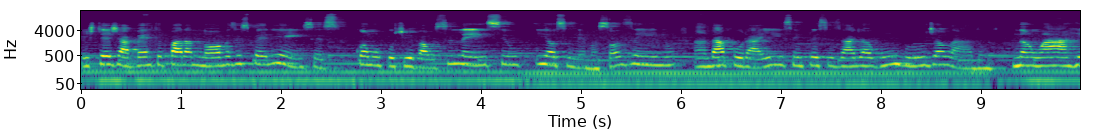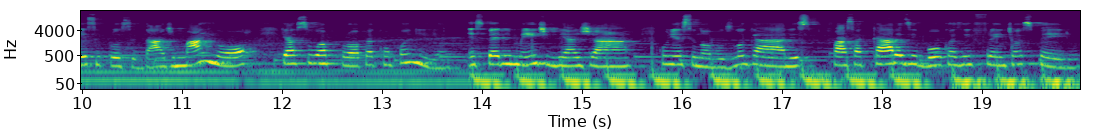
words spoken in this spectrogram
Esteja aberto para novas experiências, como cultivar o silêncio, ir ao cinema sozinho, andar por aí sem precisar de algum grude ao lado. Não há reciprocidade maior que a sua própria companhia. Experimente viajar, conheça novos lugares, faça caras e bocas em frente ao espelho.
